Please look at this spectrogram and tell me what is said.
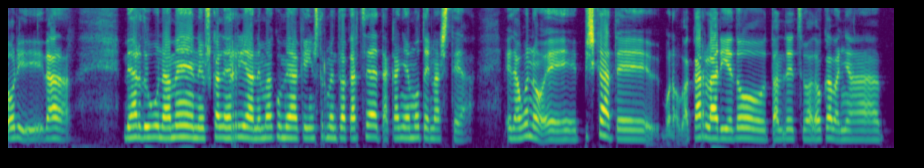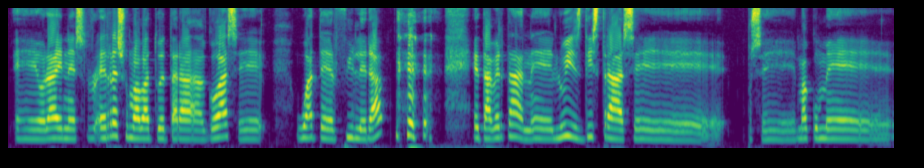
kaina, hori da behar dugun hemen Euskal Herrian emakumeak instrumentuak hartzea eta kaina moten astea. Eta bueno, e, pixkat, e, bueno, bakarlari edo taldetzua doka, baina e, orain erresuma batuetara goaz, e, waterfillera, eta bertan e, Luis Distras e, pues, e, emakume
